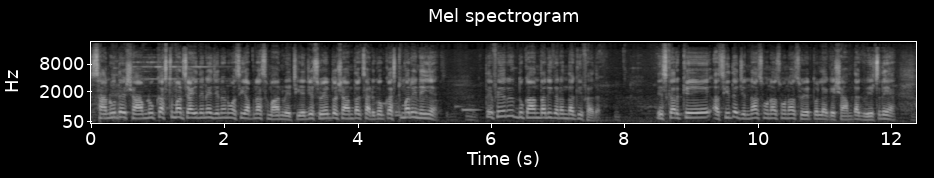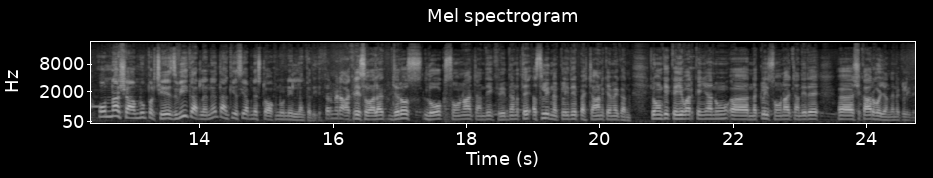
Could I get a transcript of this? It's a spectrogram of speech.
ਸਾਨੂੰ ਤੇ ਸ਼ਾਮ ਨੂੰ ਕਸਟਮਰ ਚਾਹੀਦੇ ਨੇ ਜਿਨ੍ਹਾਂ ਨੂੰ ਅਸੀਂ ਆਪਣਾ ਸਮਾਨ ਵੇਚੀਏ। ਜੇ ਸਵੇਰ ਤੋਂ ਸ਼ਾਮ ਤੱਕ ਸਾਡੇ ਕੋਲ ਕਸਟਮਰ ਹੀ ਨਹੀਂ ਹੈ ਤੇ ਫਿਰ ਦੁਕਾਨਦਾਰੀ ਕਰਨ ਦਾ ਕੀ ਫਾਇਦਾ? ਇਸ ਕਰਕੇ ਅਸੀਂ ਤੇ ਜਿੰਨਾ ਸੋਨਾ ਸੋਨਾ ਸਵੇਰ ਤੋਂ ਲੈ ਕੇ ਸ਼ਾਮ ਤੱਕ ਵੇਚਦੇ ਹਾਂ ਉਹਨਾਂ ਸ਼ਾਮ ਨੂੰ ਪਰਚੇਜ਼ ਵੀ ਕਰ ਲੈਂਦੇ ਤਾਂ ਕਿ ਅਸੀਂ ਆਪਣੇ ਸਟਾਕ ਨੂੰ ਨੀਲ ਨਾ ਕਰੀਏ। ਸਰ ਮੇਰਾ ਆਖਰੀ ਸਵਾਲ ਹੈ ਜਦੋਂ ਲੋਕ ਸੋਨਾ ਚਾਂਦੀ ਖਰੀਦਣ ਤੇ ਅਸਲੀ ਨਕਲੀ ਦੀ ਪਹਿਚਾਣ ਕਿਵੇਂ ਕਰਨ? ਕਿਉਂਕਿ ਕਈ ਵਾਰ ਕਈਆਂ ਨੂੰ ਨਕਲੀ ਸੋਨਾ ਚਾਂਦੀ ਦੇ ਸ਼ਿਕਾਰ ਹੋ ਜਾਂਦੇ ਨਕਲੀ ਦੇ।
